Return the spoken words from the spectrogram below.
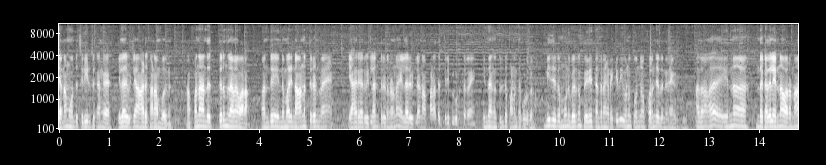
தினமும் வந்து திருடிட்டு இருக்காங்க. எல்லார் வீட்லயும் ஆடு காணாம போகுதுன்னு. அப்பதான் அந்த திருந்தினவன் வரான். வந்து இந்த மாதிரி நானும் திருடுறேன் யார் யார் வீட்டிலாம் திருடணும்னா எல்லார் வீட்டிலும் நான் பணத்தை திருப்பி கொடுத்துட்றேன் இந்தாங்க சொல்லிட்டு பணத்தை கொடுக்குறான் மீதி இருக்க மூணு பேருக்கும் பெரிய தண்டனை கிடைக்குது. இவனுக்கு கொஞ்சம் குறைஞ்ச தண்டனை கிடைக்குது. அதனால என்ன இந்த கதையில் என்ன வரும்னா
